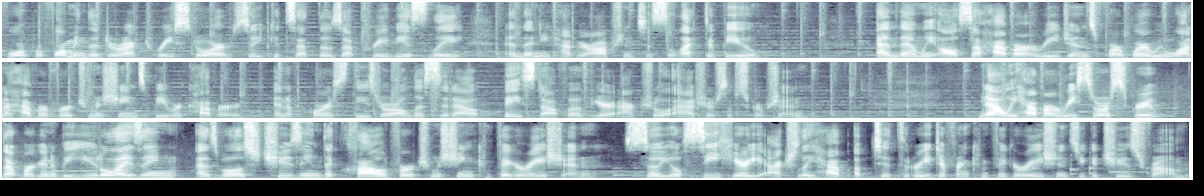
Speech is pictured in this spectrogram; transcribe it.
for performing the direct restore, so you could set those up previously, and then you have your option to select a few. And then we also have our regions for where we want to have our virtual machines be recovered. And of course, these are all listed out based off of your actual Azure subscription. Now we have our resource group that we're going to be utilizing as well as choosing the cloud virtual machine configuration. So you'll see here you actually have up to three different configurations you could choose from.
